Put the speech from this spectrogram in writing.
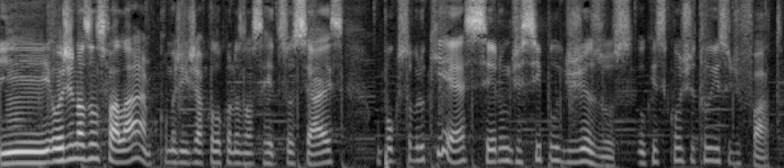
E hoje nós vamos falar, como a gente já colocou nas nossas redes sociais, um pouco sobre o que é ser um discípulo de Jesus, o que se constitui isso de fato.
